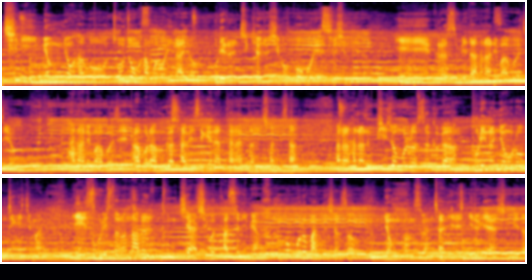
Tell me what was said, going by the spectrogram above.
친히 명령하고 조종함으로 인하여 우리를 지켜주시고 보호해 주십니다. 예, 그렇습니다. 하나님 아버지요. 하나님 아버지 아브라함과 다윗에게 나타났던 천사. 하나님 하나는 피조물로서 그가 부리는 영으로 움직이지만 예수 그리스도는 나를 통치하시고 다스리며 한 몸으로 만드셔서 영광스러운 자리에 이르게 하십니다.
